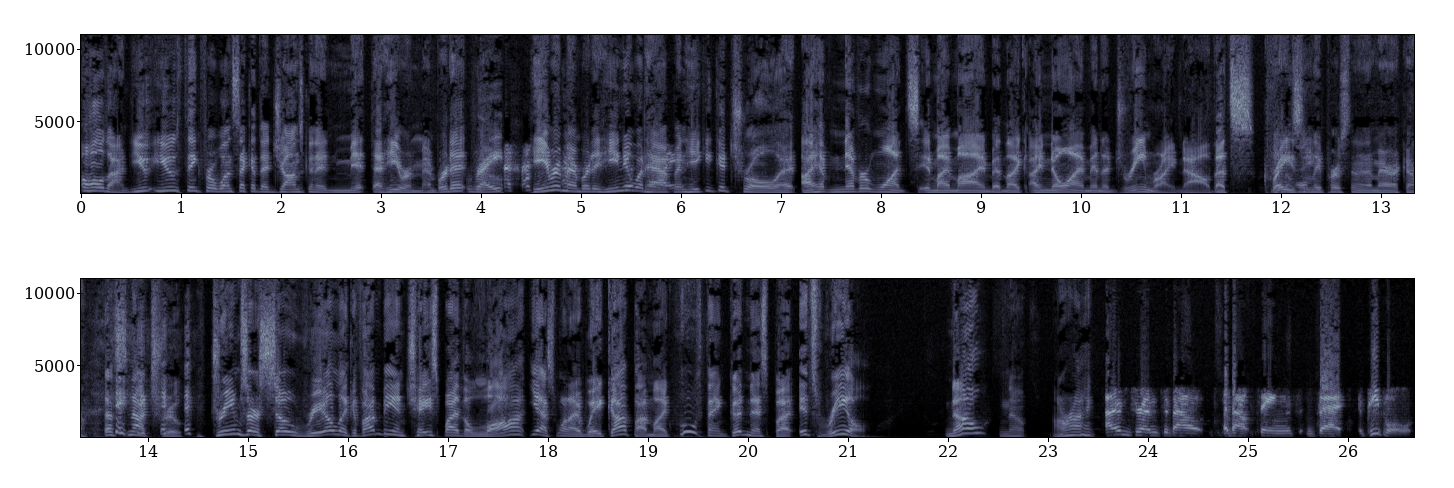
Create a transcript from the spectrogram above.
hold on. You you think for one second that John's going to admit that he remembered it? Right. No. He remembered it. He knew what point. happened. He could control it. I have never once in my mind been like, I know I'm in a dream right now. That's You're crazy. The only person in America. That's not true. Dreams are so real. Like if I'm being chased by the law, yes, when I wake up, I'm like, whew, thank goodness, but it's real. No? No. All right. I've dreamt about about things that people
